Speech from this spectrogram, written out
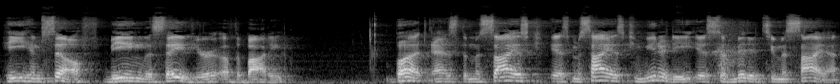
He himself being the Savior of the body. But as the Messiah's, as Messiah's community is submitted to Messiah,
